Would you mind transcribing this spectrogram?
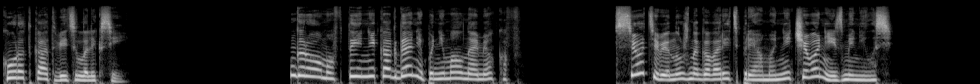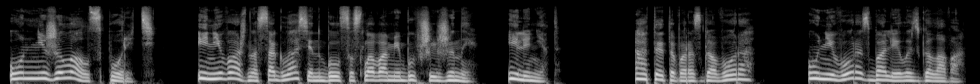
коротко ответил Алексей. Громов, ты никогда не понимал намеков. Все тебе нужно говорить прямо, ничего не изменилось. Он не желал спорить, и неважно, согласен был со словами бывшей жены или нет. От этого разговора у него разболелась голова.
